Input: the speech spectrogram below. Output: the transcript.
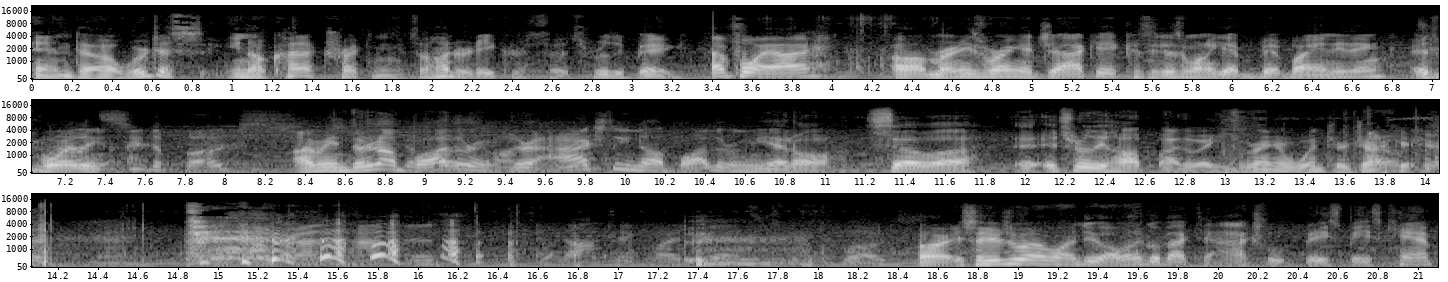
And uh, we're just, you know, kind of trekking. It's 100 acres, so it's really big. FYI, um, Renny's wearing a jacket because he doesn't want to get bit by anything. It's boiling. see the bugs? I mean, they're not the bothering, they're you? actually not bothering me at all. So uh, it's really hot, by the way. He's wearing a winter jacket. care, man. I'd rather have this not take my chances with the bugs. All right, so here's what I want to do. I want to go back to actual base base camp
